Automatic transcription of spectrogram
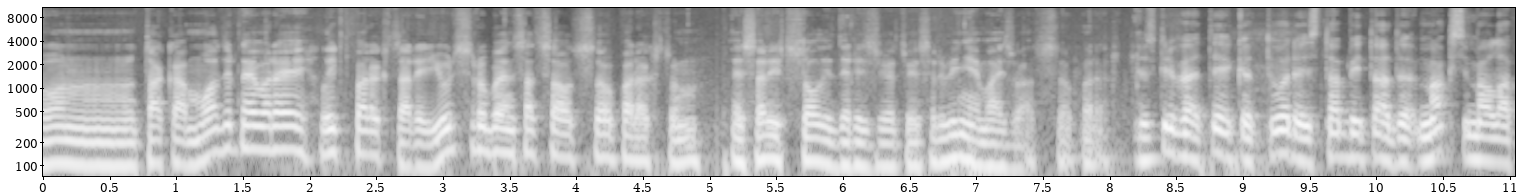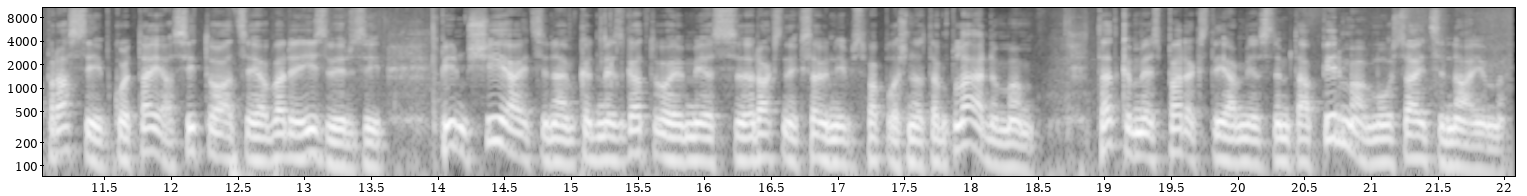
Un tā kā modri nevarēja likt parakstu, arī Juris Rubens atsauca savu parakstu. Es arī solidarizējoties ar viņiem aizvācu savu parakstu. Es gribētu teikt, ka toreiz tā bija tāda maksimālā prasība, ko tajā situācijā varēja izvirzīt. Pirms šī aicinājuma, kad mēs gatavojamies Rakstnieku savienības paplašinātam plēnumam, tad, kad mēs parakstījāmies zem tā pirmā mūsu aicinājuma,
